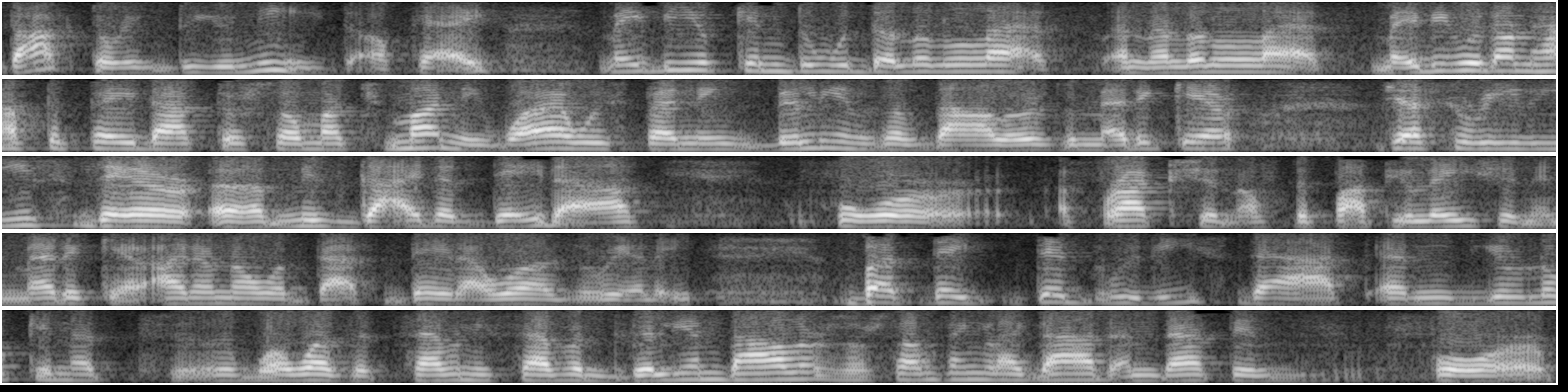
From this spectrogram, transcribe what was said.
doctoring do you need, okay? Maybe you can do with a little less and a little less. Maybe we don't have to pay doctors so much money. Why are we spending billions of dollars? In Medicare just released their uh, misguided data for a fraction of the population in Medicare. I don't know what that data was really, but they did release that, and you're looking at uh, what was it, seventy-seven billion dollars or something like that, and that is for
